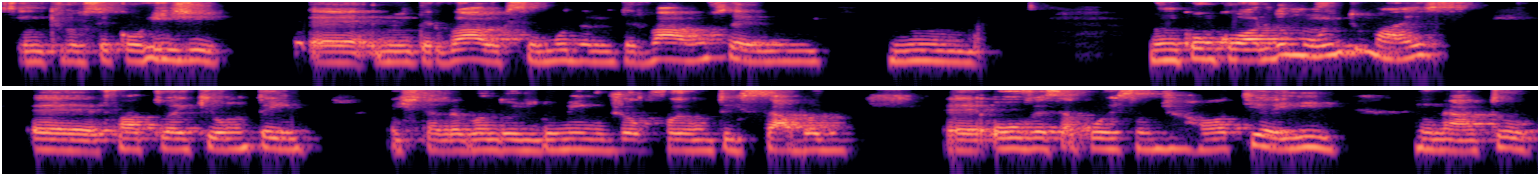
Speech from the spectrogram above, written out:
assim, que você corrige é, no intervalo, que você muda no intervalo, não sei, não, não, não concordo muito, mas é, fato é que ontem, a gente está gravando hoje domingo, o jogo foi ontem sábado, é, houve essa correção de rota e aí Renato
